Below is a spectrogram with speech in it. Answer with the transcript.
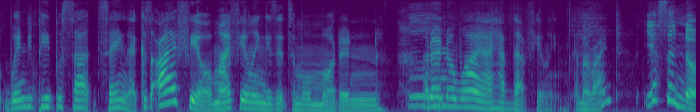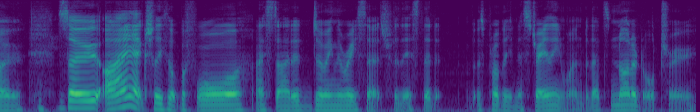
when did people start saying that? Because I feel, my feeling is it's a more modern. I don't know why I have that feeling. Am I right? Yes and no. So I actually thought before I started doing the research for this that it was probably an Australian one, but that's not at all true.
